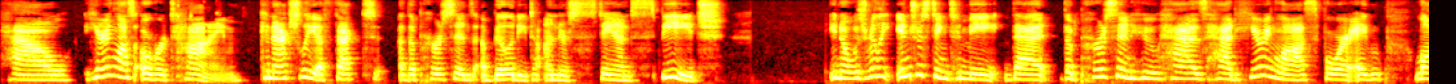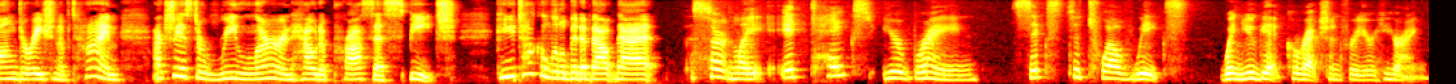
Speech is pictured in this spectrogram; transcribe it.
how hearing loss over time can actually affect the person's ability to understand speech. You know, it was really interesting to me that the person who has had hearing loss for a long duration of time actually has to relearn how to process speech. Can you talk a little bit about that? Certainly. It takes your brain six to 12 weeks when you get correction for your hearing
